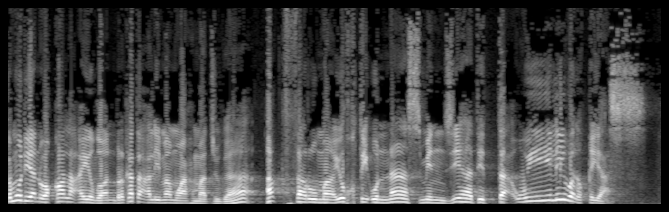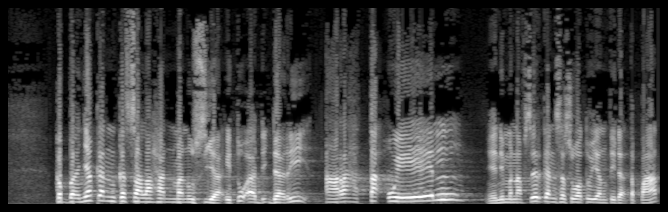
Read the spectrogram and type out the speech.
Kemudian waqala aidan berkata al-imam Muhammad juga aktsaru ma yukhti'un nas min jihati ta'wili wal qiyas. Kebanyakan kesalahan manusia itu dari arah takwil ini menafsirkan sesuatu yang tidak tepat,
